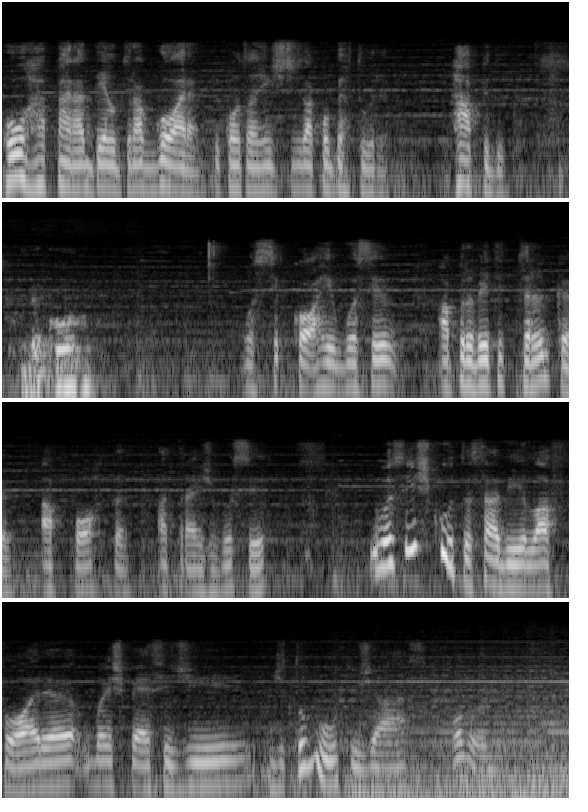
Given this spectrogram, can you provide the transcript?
Corra para dentro agora, enquanto a gente te dá cobertura. Rápido. Eu corro. Você corre, você aproveita e tranca a porta atrás de você. E você escuta, sabe, lá fora uma espécie de, de tumulto já rolando.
